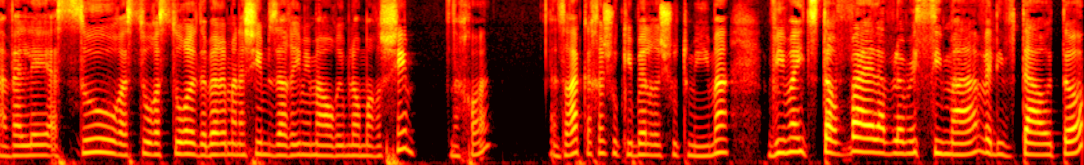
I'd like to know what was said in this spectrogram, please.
אבל אה, אסור, אסור, אסור לדבר עם אנשים זרים אם ההורים לא מרשים, נכון? אז רק אחרי שהוא קיבל רשות מאמא, ואמא הצטרפה אליו למשימה וליוותה אותו,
